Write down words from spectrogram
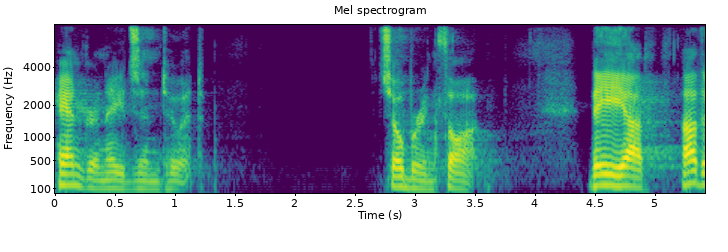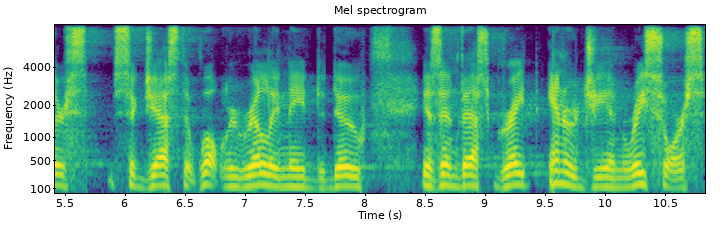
hand grenades into it. Sobering thought. The uh, Others suggest that what we really need to do is invest great energy and resource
